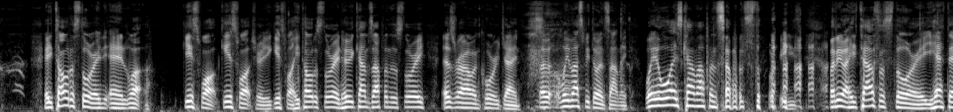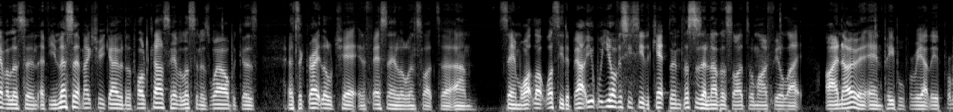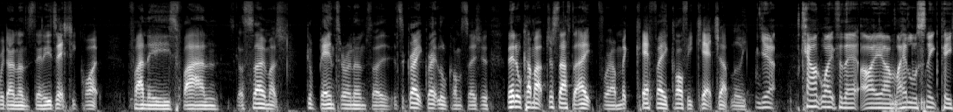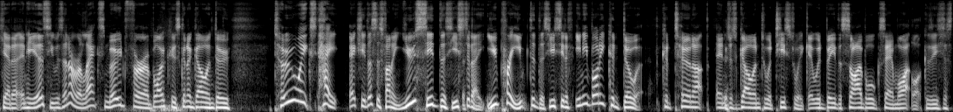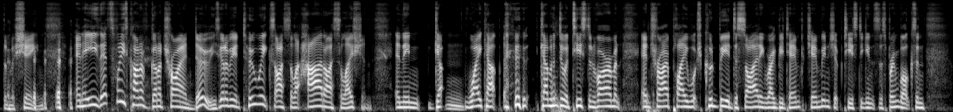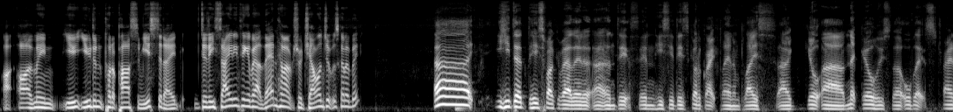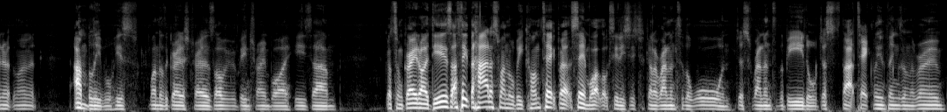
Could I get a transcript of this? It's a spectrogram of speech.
he told a story, and, and what? Guess what? Guess what, Trudy? Guess what? He told a story, and who comes up in the story? Israel and Cory Jane. So we must be doing something. We always come up in someone's stories. but anyway, he tells a story. You have to have a listen. If you miss it, make sure you go over to the podcast have a listen as well because it's a great little chat and a fascinating little insight to um, Sam Whitelock. What's it about? You, you obviously see the captain. This is another side to him. I feel like I know, and, people probably out there probably don't understand. He's actually quite funny. He's fun. He's got so much good banter in him. So it's a great, great little conversation. That'll come up just after eight for our McCafe coffee catch up, Louis. Yeah. Can't wait for that. I um I had a little sneak peek at it, and he is. He was in a relaxed mood for a bloke who's going to go and do two weeks. Hey, actually, this is funny. You said this yesterday. You preempted this. You said if anybody could do it, could turn up and just go into a test week, it would be the cyborg Sam Whitelock because he's just the machine. and he that's what he's kind of going to try and do. He's going to be in two weeks isolate, hard isolation, and then go, wake up, come into a test environment, and try play which could be a deciding rugby tam- championship test against the Springboks. And I, I mean, you you didn't put it past him yesterday. Did he say anything about that and how much of a challenge it was going to be? Uh, he did. He spoke about that uh, in depth, and he said he's got a great plan in place. Uh, Gil, uh, Nick Gill, who's the All Blacks trainer at the moment, unbelievable. He's one of the greatest trainers I've ever been trained by. He's um, got some great ideas. I think the hardest one will be contact, but Sam Whitelock said he's just going to run into the wall and just run into the bed or just start tackling things in the room.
